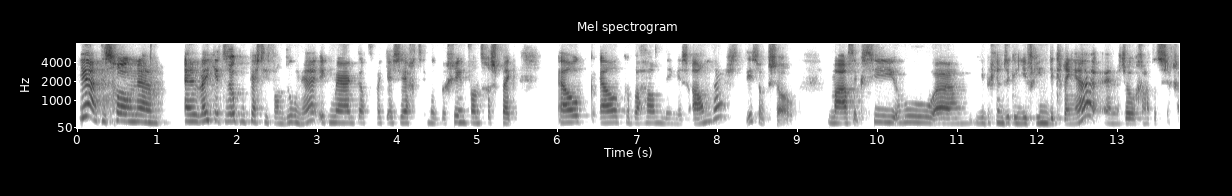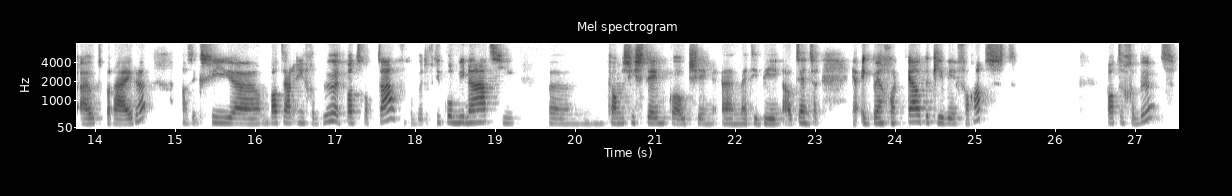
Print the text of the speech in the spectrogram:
Ja, het is gewoon. Uh, en weet je, het is ook een kwestie van doen. Hè? Ik merk dat wat jij zegt in het begin van het gesprek. Elk, elke behandeling is anders. Het is ook zo. Maar als ik zie hoe. Uh, je begint natuurlijk in je vriendenkring, hè? en zo gaat het zich uitbreiden. Als ik zie uh, wat daarin gebeurt, wat er op tafel gebeurt, of die combinatie um, van mijn systeemcoaching met die Being Authentic. Ja, ik ben gewoon elke keer weer verrast wat er gebeurt.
